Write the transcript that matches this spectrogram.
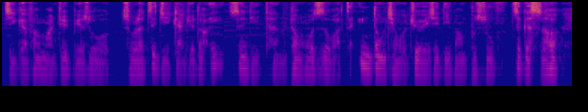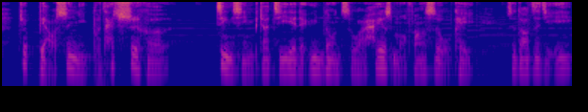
几个方法，就比如说我除了自己感觉到哎身体疼痛，或者是我在运动前我就有一些地方不舒服，这个时候就表示你不太适合进行比较激烈的运动之外，还有什么方式我可以知道自己哎，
